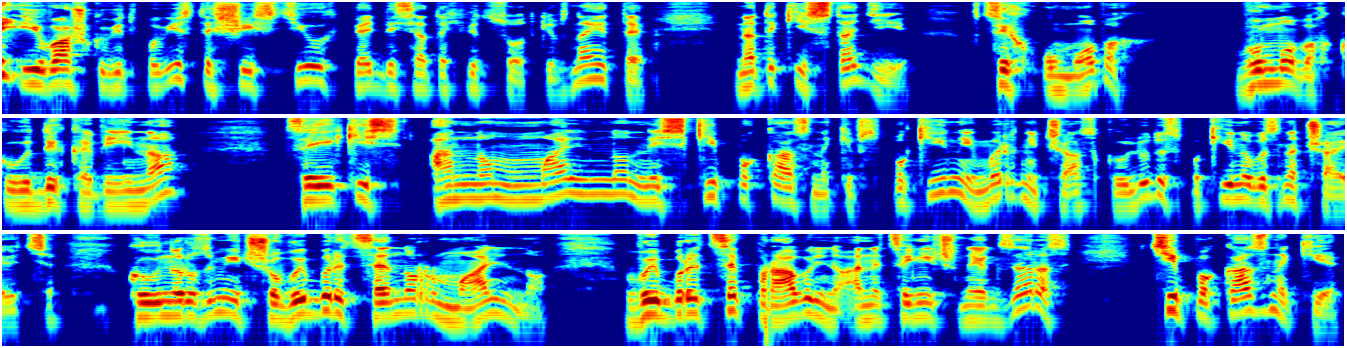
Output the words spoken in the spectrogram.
і важко відповісти 6,5%. Знаєте, на такій стадії, в цих умовах, в умовах, коли дика війна, це якісь аномально низькі показники в спокійний мирний час, коли люди спокійно визначаються, коли вони розуміють, що вибори це нормально, вибори це правильно, а не цинічно, як зараз. Ці показники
